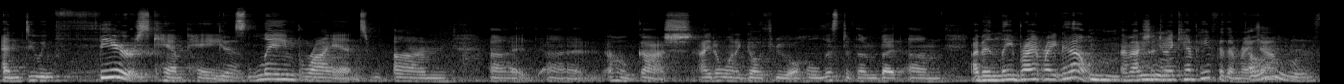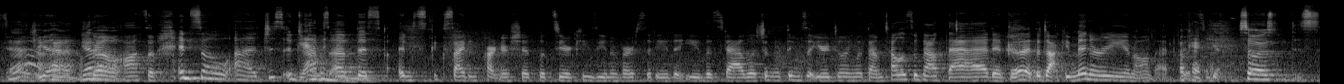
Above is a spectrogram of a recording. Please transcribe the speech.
and doing fierce campaigns. Yeah. Lane Bryant. Um, uh, uh, oh gosh, I don't want to go through a whole list of them, but um, I'm in Lane Bryant right now. I'm actually doing a campaign for them right now. Oh, Yeah, yeah, yeah. No, awesome. And so, uh, just in terms Gavin. of this exciting partnership with Syracuse University that you've established and the things that you're doing with them, tell us about that and Good. the documentary and all that. Okay, stuff. so I was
